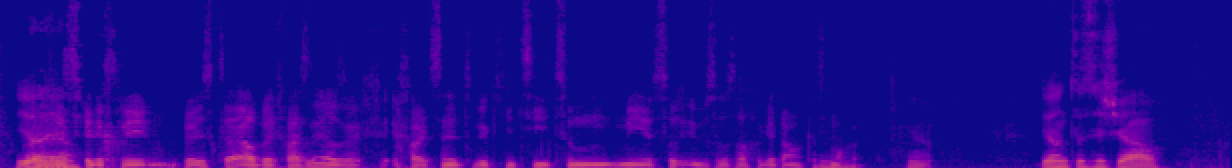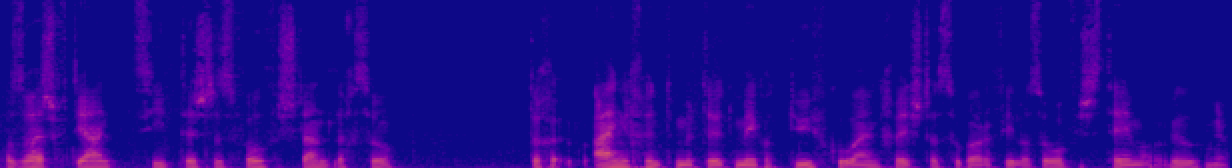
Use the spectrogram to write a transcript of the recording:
ja, das ja. ist vielleicht ein bisschen böse gesagt, aber ich weiß nicht, also ich, ich habe jetzt nicht wirklich die Zeit, um mir so, über so Sachen Gedanken zu Ja. machen. ja, und das ist ja auch, also weißt du, auf die eine Seite ist das vollverständlich so, doch, eigentlich könnten wir dort mega tief gehen, eigentlich ist das sogar ein philosophisches Thema, weil Ja.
